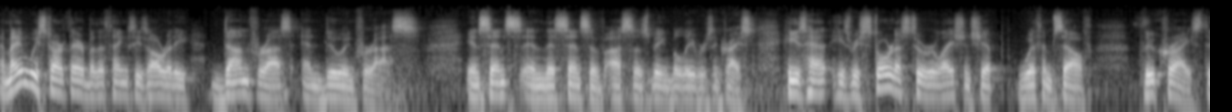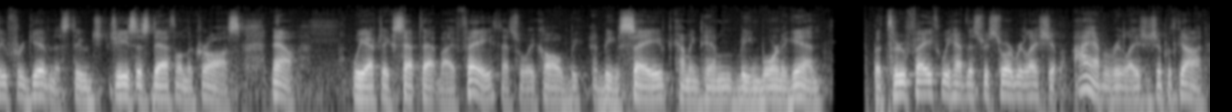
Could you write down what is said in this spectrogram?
And maybe we start there by the things he's already done for us and doing for us. In sense, in this sense of us as being believers in Christ, he's he's restored us to a relationship with Himself through Christ, through forgiveness, through Jesus' death on the cross. Now, we have to accept that by faith. That's what we call being saved, coming to Him, being born again. But through faith, we have this restored relationship. I have a relationship with God.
